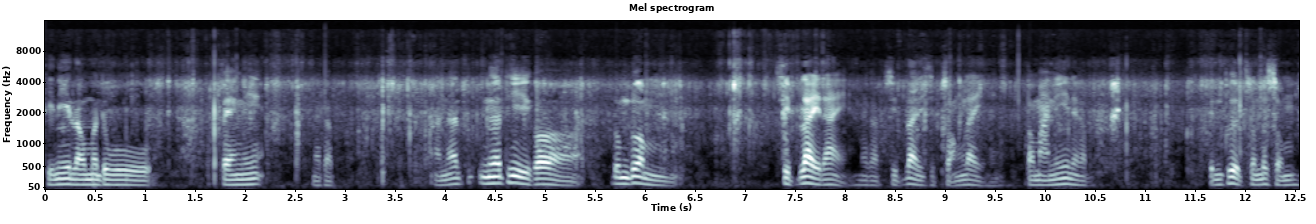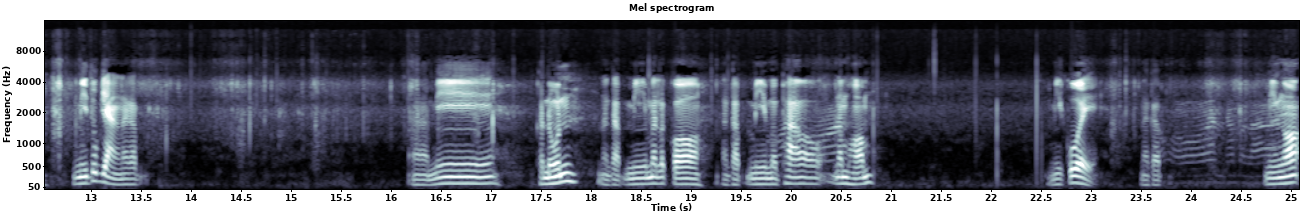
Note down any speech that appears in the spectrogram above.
ทีนี้เรามาดูแปลงนี้นะครับ อันนั้นเนื้อที่ก็ร่วมๆ สิบไร่ได้นะครับสิบไร่สิบสองไร่ประมาณนี้นะครับ เป็นพืชส่วนผสมมีทุกอย่างนะครับมีขนุนนะครับ มีมะละกอนะครับ มีมะพร้าวน้ำหอม มีกล้วยนะครับ มีเงาะ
